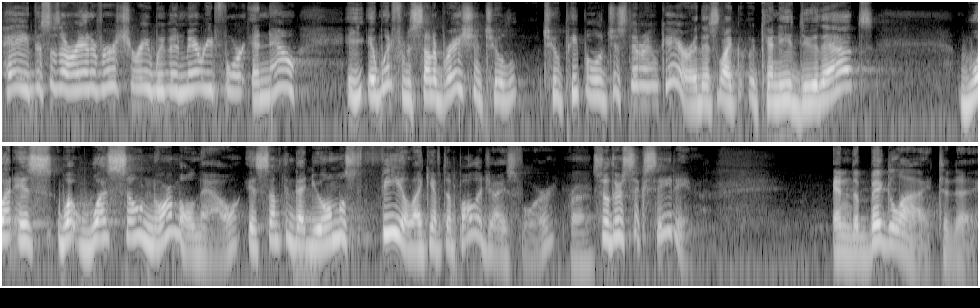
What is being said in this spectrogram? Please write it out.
hey, this is our anniversary, we've been married for, and now it went from celebration to, to people just they don't care. It's like, can he do that? What is what was so normal now is something that you almost feel like you have to apologize for. Right. So they're succeeding. And the big lie today,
